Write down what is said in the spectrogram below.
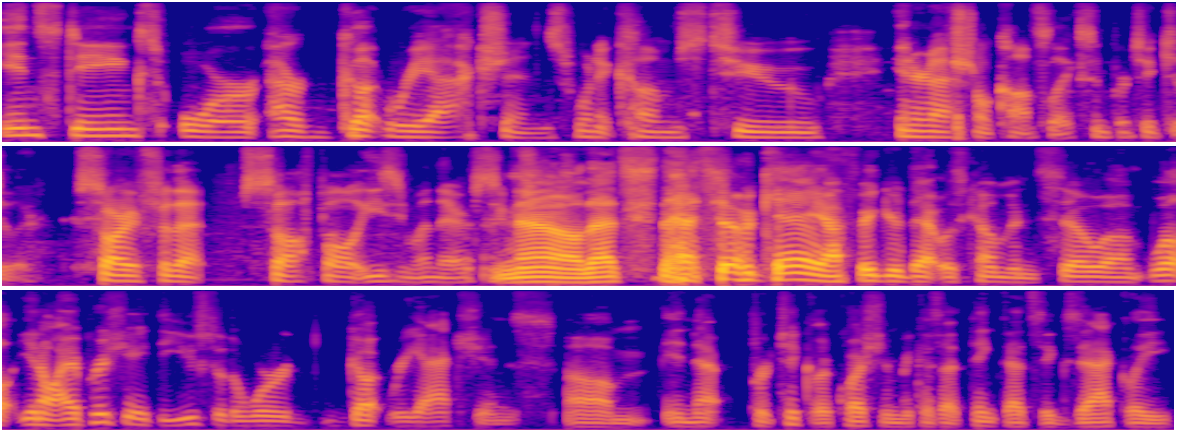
instincts or our gut reactions when it comes to international conflicts in particular. Sorry for that softball easy one there. No, that's that's okay. I figured that was coming. So, um, well, you know, I appreciate the use of the word gut reactions um, in that particular question because I think that's exactly,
